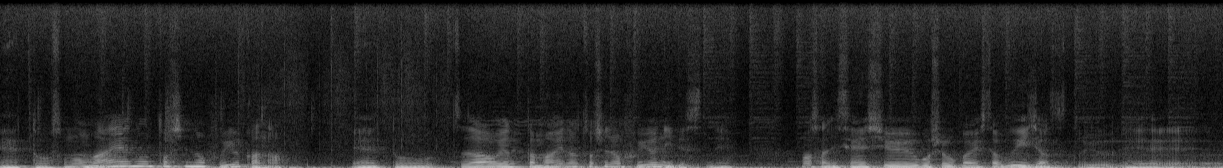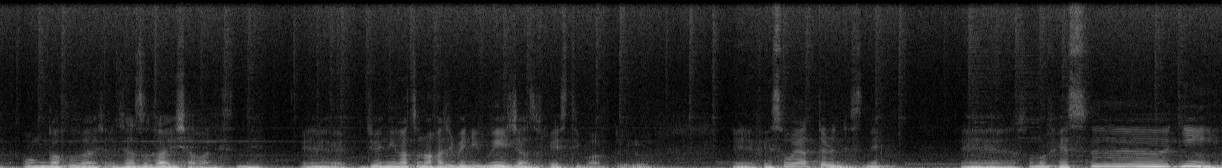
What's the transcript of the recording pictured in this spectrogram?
えーと、その前の年の冬かな、えーとツアーをやった前の年の冬にですねまさに先週ご紹介した WeJazz という、えー、音楽会社ジャズ会社がですね、えー、12月の初めに We Jazz フェスティバルという、えー、フェスをやってるんですね、えー、そのフェスに、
